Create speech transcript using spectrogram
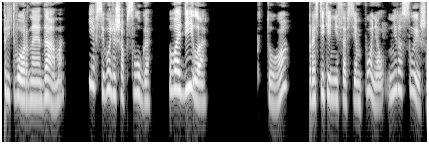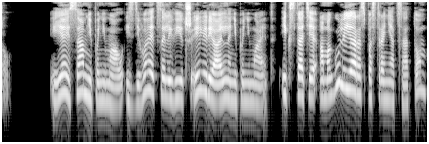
притворная дама. Я всего лишь обслуга. Водила». «Кто?» Простите, не совсем понял, не расслышал. И я и сам не понимал, издевается ли Видж или реально не понимает. И, кстати, а могу ли я распространяться о том,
